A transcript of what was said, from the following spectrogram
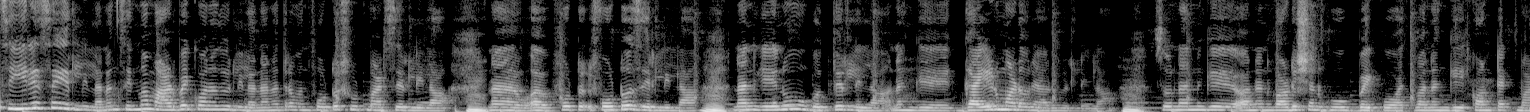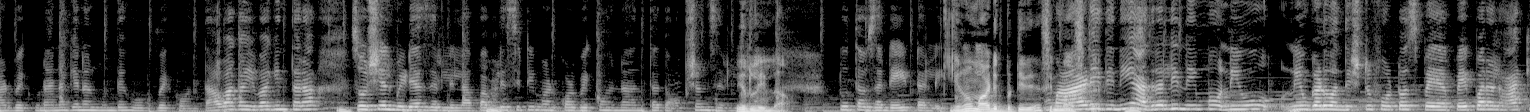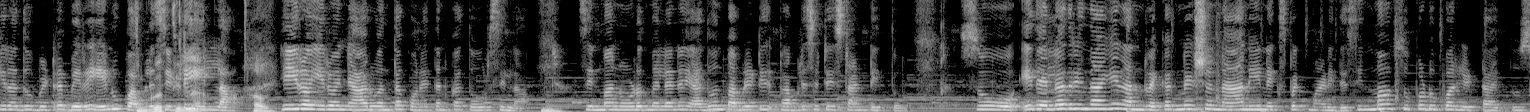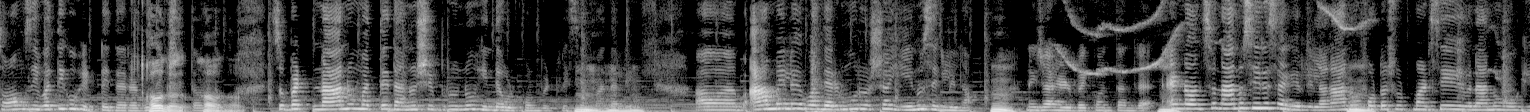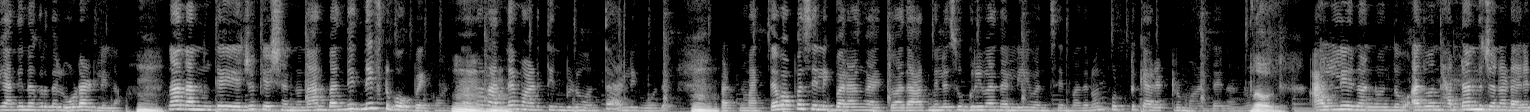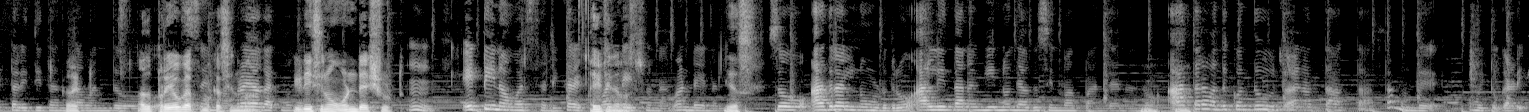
ನಾನು ಸೀರಿಯಸ್ಸೇ ಇರಲಿಲ್ಲ. ನಂಗೆ ಸಿನಿಮಾ ಮಾಡಬೇಕು ಅನ್ನೋದು ಇರಲಿಲ್ಲ. ನನ್ನ ಹತ್ರ ಒಂದು ಫೋಟೋ ಶೂಟ್ ಮಾಡಿಸಿರ್ಲಿಲ್ಲ. ಫೋಟೋ ಫೋಟೋಸ್ ಇರಲಿಲ್ಲ. ನನಗೇನು ಗೊತ್ತಿರಲಿಲ್ಲ. ನನಗೆ ಗೈಡ್ ಮಾಡೋರು ಯಾರು ಇರಲಿಲ್ಲ. ಸೊ ನನಗೆ ನನಗೆ ಆಡಿಷನ್ಗೆ ಹೋಗಬೇಕು ಅಥವಾ ನನಗೆ ಕಾಂಟ್ಯಾಕ್ಟ್ ಮಾಡಬೇಕು. ನನಗೆ ನಾನು ಮುಂದೆ ಹೋಗಬೇಕು ಅಂತ. ಆವಾಗ ಇವಾಗಿನ ಥರ ಸೋಷಿಯಲ್ ಮೀಡಿಯಾಸ್ ಇರಲಿಲ್ಲ. ಪಬ್ಲಿಸಿಟಿ ಮಾಡ್ಕೊಳ್ಬೇಕು ಅನ್ನೋ ಅಂಥದ್ದು ಆಪ್ಷನ್ಸ್ ಇರಲಿಲ್ಲ. ಟೂ ತೌಸಂಡ್ ಏಯ್ಟಲ್ಲಿ ಏನೋ ಮಾಡಿದ್ಬಿಟ್ಟಿದ್ದೀನಿ ಸಿನಿಮಾ ಮಾಡಿದೀನಿ ಅದರಲ್ಲಿ ನಿಮ್ಮ ನೀವು ನೀವುಗಳು ಒಂದಿಷ್ಟು ಫೋಟೋಸ್ ಪೇಪರ್ ಅಲ್ಲಿ ಹಾಕಿರೋದು ಬಿಟ್ರೆ ಬೇರೆ ಏನು ಪಬ್ಲಿಸಿಟಿ ಇಲ್ಲ. ಹೀರೋ ಹೀರೋಯಿನ್ ಯಾರು ಅಂತ ಕೊನೆ ತನಕ ತೋರಿಸಿಲ್ಲ. ಸಿನಿಮಾ ನೋಡಿದ್ಮೇಲೆ ಅದೊಂದು ಪಬ್ಲಿಟಿ ಪಬ್ಲಿಸಿಟಿ ಸ್ಟಂಟ್ ಇತ್ತು. ಸೊ ಇದೆಲ್ಲದರಿಂದಾಗಿ ನನ್ನ ರೆಕಗ್ನೇಷನ್ ನಾನು ಏನು ಎಕ್ಸ್ಪೆಕ್ಟ್ ಮಾಡಿದ್ದೆ? ಸಿನಿಮಾ ಸೂಪರ್ ಡೂಪರ್ ಹಿಟ್ ಆಯ್ತು. ಸಾಂಗ್ಸ್ ಇವತ್ತಿಗೂ ಹಿಟ್ ಇದ್ದಾರೆ. ಸೊ ಬಟ್ ನಾನು ಮತ್ತೆ ಧನುಷ್ ಇಬ್ರು ಹಿಂದೆ ಉಳ್ಕೊಂಡ್ಬಿಟ್ವಿ ಸಿನಿಮಾದಲ್ಲಿ. ಆ, ಆಮೇಲೆ ಒಂದ್ ಎರಡ್ ಮೂರು ವರ್ಷ ಏನೂ ಸಿಗ್ಲಿಲ್ಲ. ನಿಜ ಹೇಳ್ಬೇಕು ಅಂತಂದ್ರೆ. ಅಂಡ್ ಆಲ್ಸೋ ನಾನು ಸೀರಿಯಸ್ ಆಗಿರ್ಲಿಲ್ಲ. ನಾನು ಫೋಟೋ ಶೂಟ್ ಮಾಡಿಸಿ ನಾನು ಹೋಗಿ ಗಾಂಧಿನಗರದಲ್ಲಿ ಓಡಾಡ್ಲಿಲ್ಲ. ನಾನು ನನ್ಗೆ ಎಜುಕೇಶನ್ ನಾನು ಬಂದಿದ್ ನಿಫ್ಟ್ಗೆ ಹೋಗ್ಬೇಕು ಅಂತ. ನಾನು ಅದನ್ನೇ ಮಾಡ್ತೀನಿ ಬಿಡು ಅಂತ ಅಲ್ಲಿಗೆ ಹೋದೆ. ಬಟ್ ಮತ್ತೆ ವಾಪಸ್ ಇಲ್ಲಿಗೆ ಬರಂಗಾಯ್ತು. ಅದಾದ್ಮೇಲೆ ಸುಗ್ರೀವದಲ್ಲಿ ಒಂದ್ ಸಿನಿಮಾದಲ್ಲಿ ಒಂದು ಪುಟ್ಟ ಕ್ಯಾರೆಕ್ಟರ್ ಮಾಡಿದೆ ನಾನು. ಅಲ್ಲಿ ನಾನೊಂದು ಅದೊಂದು ಹನ್ನೊಂದು ಜನ ಡೈರೆಕ್ಟರ್ ಇದ್ದಿದ್ದಂತ ಒಂದು ಅದು ಪ್ರಯೋಗಾತ್ಮಕ ಸಿನಿಮಾ ಪ್ರಯೋಗಾತ್ಮಕ ಇಡೀ cinema. One day shoot eighteen hours ಅಲ್ಲಿ ಕರೆಕ್ಟ್ 18 ಒನ್ ಡೇನಲ್ಲಿ ಸೊ ಅದ್ರಲ್ಲಿ ನೋಡಿದ್ರು ಅಲ್ಲಿಂದ ನಂಗೆ ಇನ್ನೊಂದು ಯಾವ್ದು ಸಿನಿಮಾಗೆ ಬಂದೆ ನಾನು. ಆ ತರ ಒಂದಕ್ಕೊಂದು ಜಾಯ್ನ್ ಆಗ್ತಾ ಆಗ್ತಾ ಆಗ್ತಾ ಮುಂದೆ ಹೋಯ್ತು ಗಾಡಿ.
